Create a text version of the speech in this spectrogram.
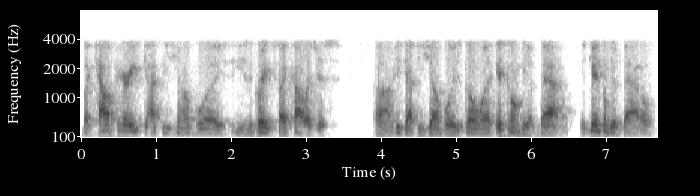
but Calipari's got these young boys. He's a great psychologist. Uh, he's got these young boys going. It's gonna be a battle. It's gonna be a battle.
